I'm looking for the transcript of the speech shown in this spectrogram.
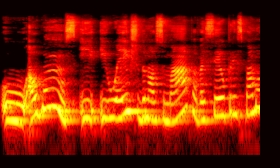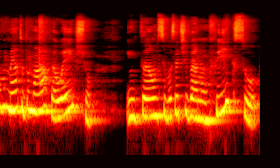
o, alguns. E, e o eixo do nosso mapa vai ser o principal movimento do mapa, é o eixo. Então, se você tiver num fixo,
